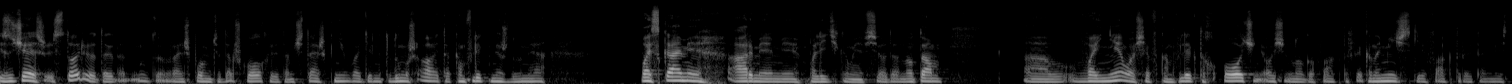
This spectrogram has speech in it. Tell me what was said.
изучаешь историю, тогда, ну, раньше помните, да, в школах или там читаешь книгу отдельно, ты думаешь, а, это конфликт между двумя войсками, армиями, политиками и все, да. Но там а, в войне, вообще в конфликтах очень-очень много факторов. Экономические факторы там есть.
